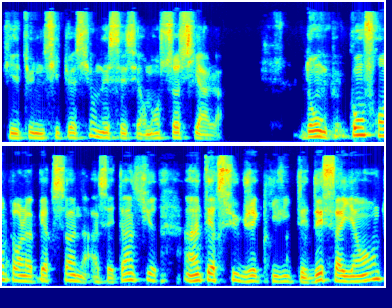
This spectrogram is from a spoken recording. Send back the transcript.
qui est une situation nécessairement sociale. Donc, confrontant la personne à cette intersubjectivité défaillante,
